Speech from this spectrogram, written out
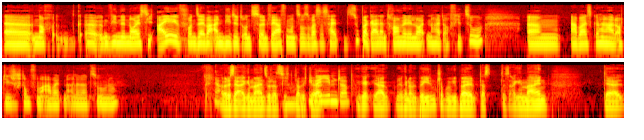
äh, noch äh, irgendwie eine neue CI von selber anbietet, uns zu entwerfen und so, sowas ist halt super geil. Dann trauen wir den Leuten halt auch viel zu. Ähm, aber es gehören halt auch diese stumpfen Arbeiten alle dazu. Ne? Aber das ist ja allgemein so, dass ich, glaube ich, wie der, bei jedem Job. Ja, ja, genau, wie bei jedem Job und wie bei das, das allgemein der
